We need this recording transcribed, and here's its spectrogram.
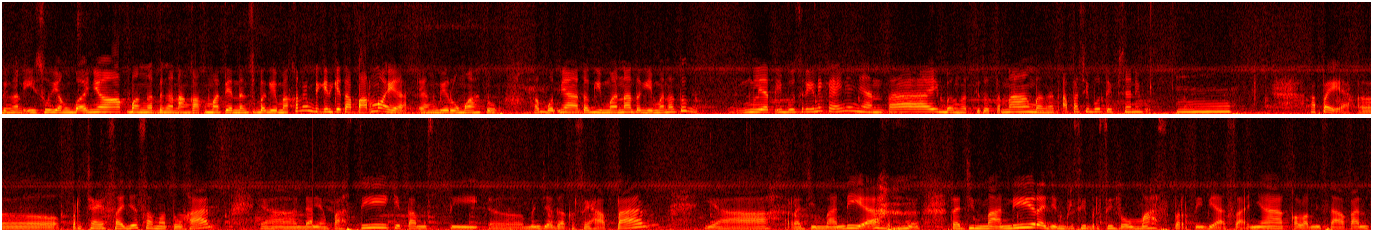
dengan isu yang banyak banget dengan angka kematian dan sebagainya kan yang bikin kita parno ya yang di rumah tuh. Takutnya atau gimana atau gimana tuh ngelihat ibu Sri ini kayaknya nyantai banget gitu tenang banget. Apa sih bu tipsnya nih bu? Hmm, apa ya eh, percaya saja sama Tuhan ya dan yang pasti kita mesti eh, menjaga kesehatan ya rajin mandi ya rajin mandi rajin bersih bersih rumah seperti biasanya. Kalau misalkan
